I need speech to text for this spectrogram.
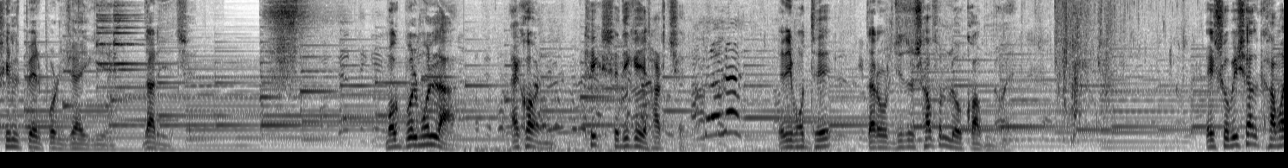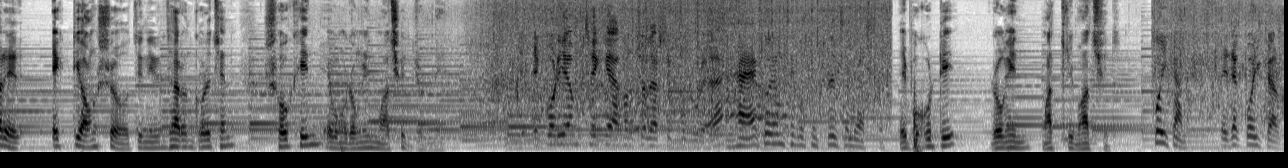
শিল্পের পর্যায়ে গিয়ে দাঁড়িয়েছে। মকবুল মোল্লা এখন ঠিক সেদিকেই হাঁটছেন। এরই মধ্যে তার অর্জিত সাফল্য কম নয়। এই সুবিশাল খামারের একটি অংশ তিনি নির্ধারণ করেছেন শৌখিন এবং রঙিন মাছের জন্য। অ্যাকোয়ারিয়াম থেকে এখন চলে আসে পুকুরে হ্যাঁ? অ্যাকোয়ারিয়াম থেকে পুকুরে চলে আসছে এই পুকুরটি রঙিন মাতৃ মাছের কৈকার এটা কই কার্প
